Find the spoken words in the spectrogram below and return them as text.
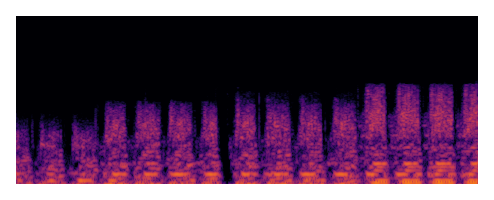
フフフフ。pi pi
